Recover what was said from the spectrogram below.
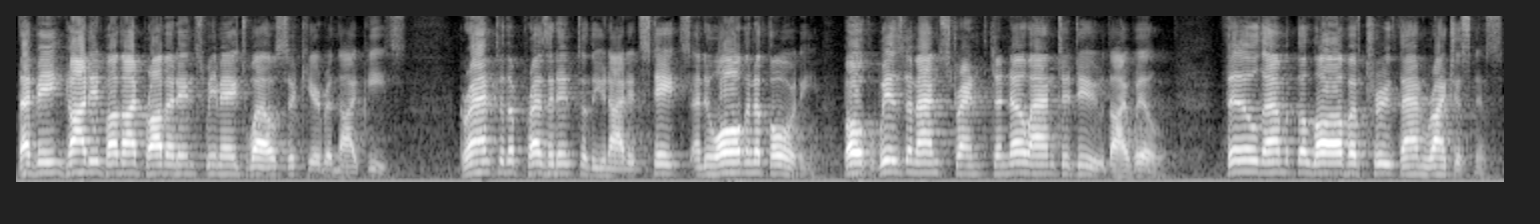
that being guided by thy providence we may dwell secure in thy peace. Grant to the President of the United States and to all in authority both wisdom and strength to know and to do thy will. Fill them with the love of truth and righteousness,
